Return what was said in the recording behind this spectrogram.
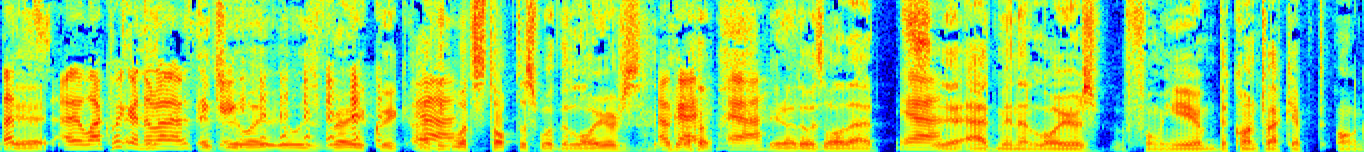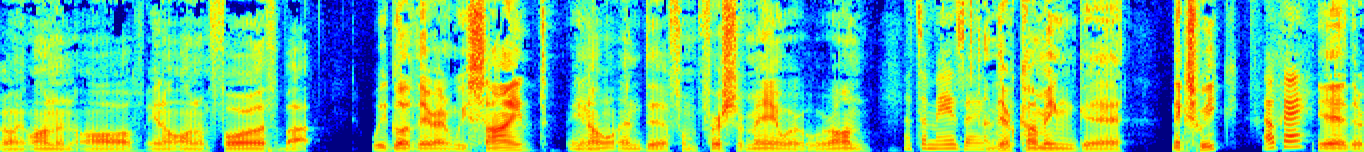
that's a lot quicker than what I was thinking. It, it was very quick. I think what stopped us were the lawyers. you Okay, know? yeah. You know, there was all that Yeah. uh, admin and lawyers from here. The contract kept on going on and off, you know, on and forth. But we got there and we signed, you Yeah. know, and uh, from 1st of May, we're, we're on. That's amazing. And they're coming uh, next week. Okay. Yeah, they're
